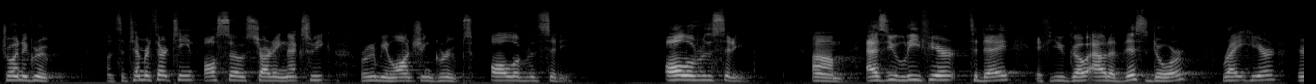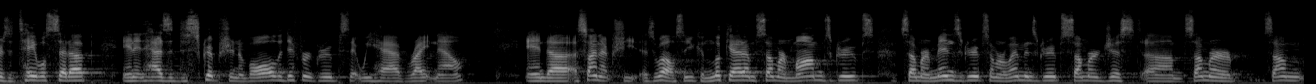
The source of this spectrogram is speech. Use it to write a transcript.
Join a group. On September 13th, also starting next week, we're going to be launching groups all over the city. All over the city. Um, as you leave here today, if you go out of this door right here, there's a table set up, and it has a description of all the different groups that we have right now and uh, a sign up sheet as well. So you can look at them. Some are moms groups, some are men's groups, some are women's groups, some are just, um, some are, some,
